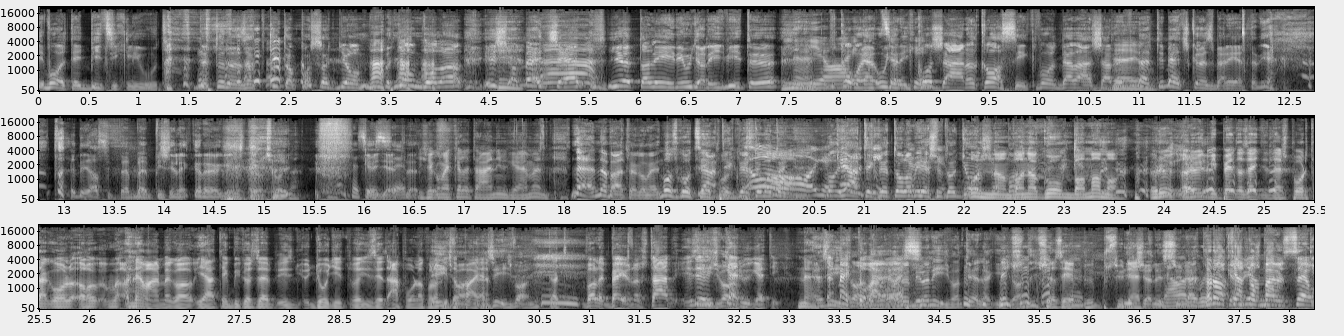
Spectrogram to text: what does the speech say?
volt egy bicikliút. De tudod, az a kitaposott nyom, nyomvonal, és a meccsen jött a léni ugyanígy, mint ő. Jaj, Komolyan, ugyanígy kosár, klasszik, volt bevásárló, meccs közben, érted? Én azt hittem, ben pisilek a rögést. Csoda. Hát ez. És akkor meg kellett állni, míg elment? Nem, nem állt meg a meccs. Mozgó célpont. Ki, valami ilyesmit, gyorsabban. Onnan van a gomba, mama. Rög, a rögbi például az egyetlen sportág, ahol a, nem áll meg a játék, miközben gyógyít, vagy ezért ápolnak valakit Így a van, pályán. ez így van. Tehát valami, bejön a stáb, ezért Így van. kerülgetik. Ne. Ez így megy van. tovább. Ez így van, tényleg így Nincs, van. nincs azért szünet. Nincsen Ne szünet. Rakjátok már össze a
